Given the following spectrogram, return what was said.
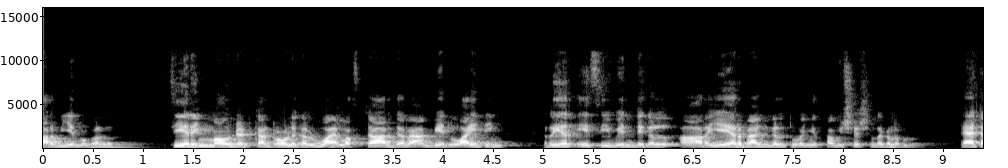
ആർ വി എമ്മുകൾ സ്റ്റിയറിംഗ് മൗണ്ടഡ് കൺട്രോളുകൾ wireless charger ambient lighting rear A C വെന്റുകൾ ആറ് എയർ ബാഗുകൾ തുടങ്ങിയ സവിശേഷതകളും ടാറ്റ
